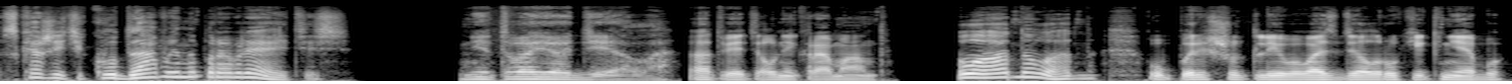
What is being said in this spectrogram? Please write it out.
скажите, куда вы направляетесь?» «Не твое дело», — ответил некромант. «Ладно, ладно», — упырь шутливо воздел руки к небу.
